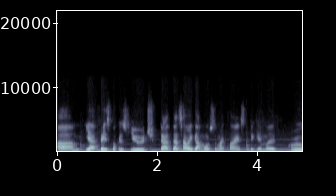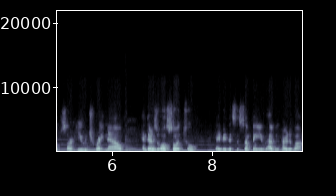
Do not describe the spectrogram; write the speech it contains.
Um, yeah, Facebook is huge. That that's how I got most of my clients to begin with. Groups are huge right now, and there's also a tool. Maybe this is something you haven't heard about,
